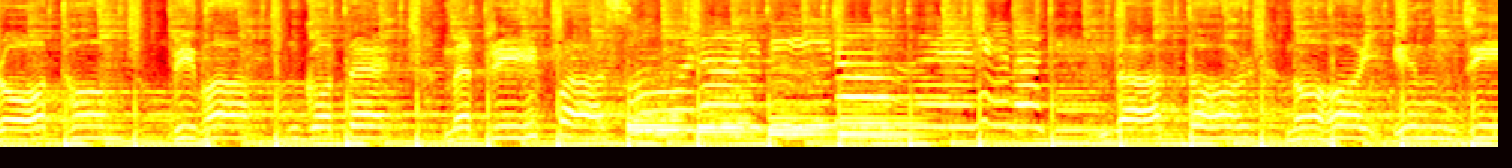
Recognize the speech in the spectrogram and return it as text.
প্ৰথম বিভাগতে মেট্ৰিক পাছ। ডাক্তৰ নহয় ইঞ্জিন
